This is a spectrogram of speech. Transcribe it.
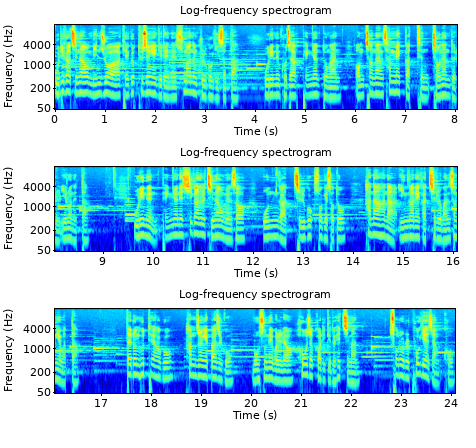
우리가 지나온 민주화와 계급 투쟁의 길에는 수많은 굴곡이 있었다. 우리는 고작 100년 동안 엄청난 산맥 같은 전환들을 이뤄냈다. 우리는 100년의 시간을 지나오면서 온갖 질곡 속에서도 하나하나 인간의 가치를 완성해 왔다. 때론 후퇴하고 함정에 빠지고 모순에 걸려 허우적거리기도 했지만 서로를 포기하지 않고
